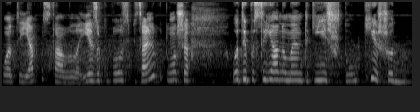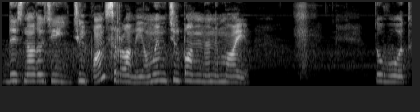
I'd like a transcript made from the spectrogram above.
Вот, и я поставила. Я закупила специально, потому что от і постійно у мене такі є штуки, що десь треба цей тюльпан сраний, а у мене тюльпана немає. То вот.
